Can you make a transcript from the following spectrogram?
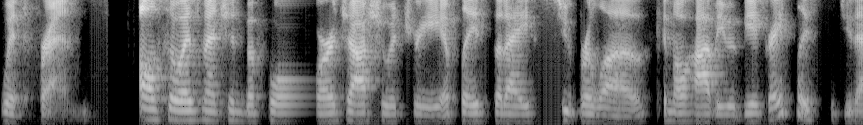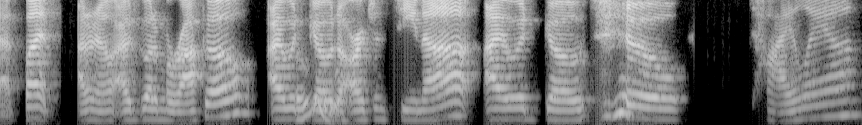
with friends also, as mentioned before, Joshua Tree, a place that I super love. The Mojave would be a great place to do that. But I don't know. I would go to Morocco. I would Ooh. go to Argentina. I would go to Thailand.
